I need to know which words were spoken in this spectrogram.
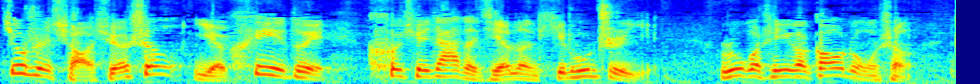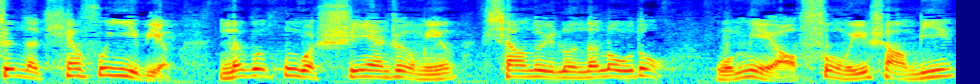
就是小学生也可以对科学家的结论提出质疑。如果是一个高中生，真的天赋异禀，能够通过实验证明相对论的漏洞，我们也要奉为上宾。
